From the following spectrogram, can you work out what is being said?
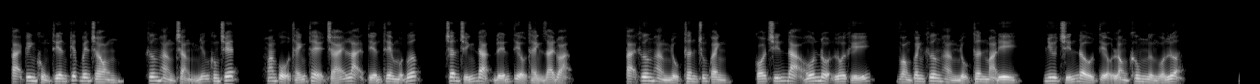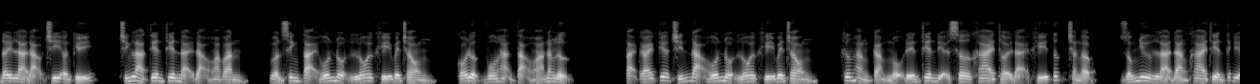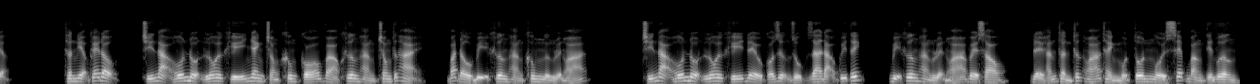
Tại kinh khủng thiên kiếp bên trong, khương hằng chẳng những không chết, hoang cổ thánh thể trái lại tiến thêm một bước, chân chính đạt đến tiểu thành giai đoạn. Tại khương hằng nhục thân trung quanh, có chín đạo hỗn độn lôi khí, vòng quanh khương hằng nhục thân mà đi, như chín đầu tiểu long không ngừng ngốn lượn đây là đạo chi ấn ký, chính là tiên thiên đại đạo hoa văn, vẩn sinh tại hỗn độn lôi khí bên trong, có được vô hạn tạo hóa năng lực. Tại cái kia chín đạo hỗn độn lôi khí bên trong, khương hằng cảm nộ đến thiên địa sơ khai thời đại khí tức tràn ngập, giống như là đang khai thiên tích địa. Thần niệm kẽ động, chín đạo hỗn độn lôi khí nhanh chóng không có vào khương hằng trong thức hải, bắt đầu bị khương hằng không ngừng luyện hóa. Chín đạo hỗn độn lôi khí đều có dựng dục ra đạo quy tích, bị khương hằng luyện hóa về sau, để hắn thần thức hóa thành một tôn ngồi xếp bằng tiên vương.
